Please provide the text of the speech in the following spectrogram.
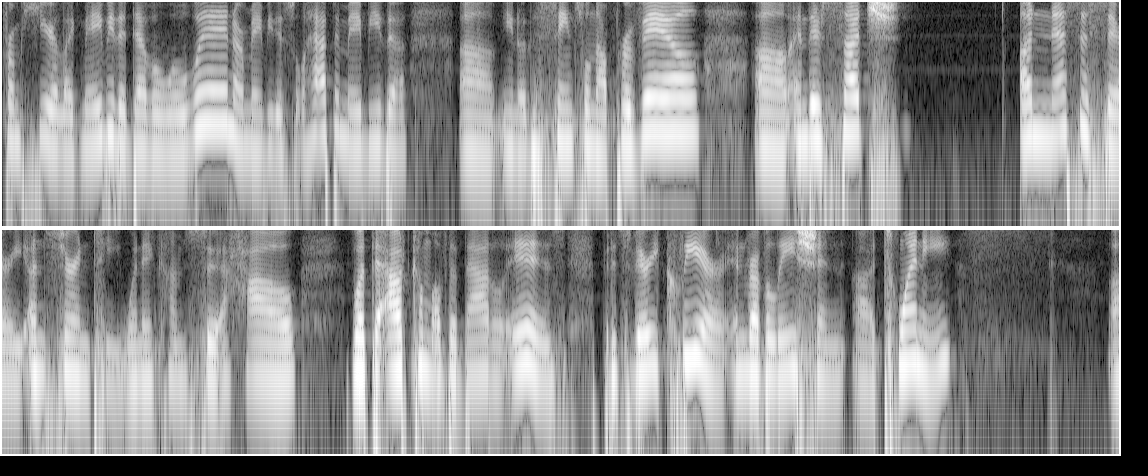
from here. Like maybe the devil will win, or maybe this will happen. Maybe the um, you know the saints will not prevail, uh, and there's such unnecessary uncertainty when it comes to how what the outcome of the battle is. But it's very clear in Revelation uh, 20. Uh,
